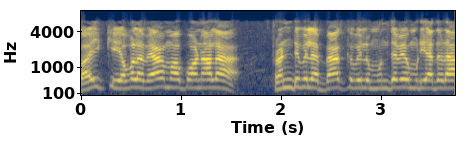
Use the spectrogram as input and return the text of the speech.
பைக் எவ்வளவு வேகமா போனாலும் ஃப்ரண்ட் வீல பேக் வீல முந்தவே முடியாதுடா.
